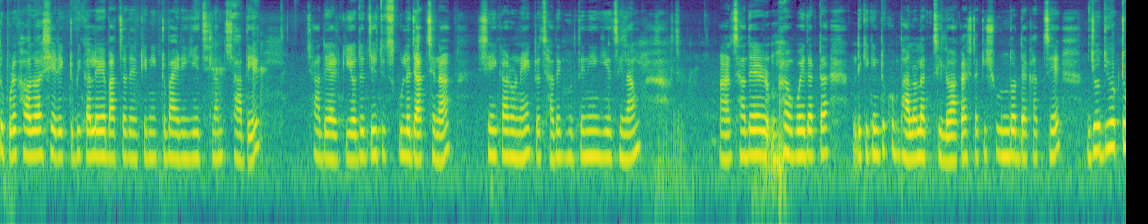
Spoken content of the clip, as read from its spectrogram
দুপুরে খাওয়া দাওয়া সেরে একটু বিকালে বাচ্চাদেরকে নিয়ে একটু বাইরে গিয়েছিলাম ছাদে। ছাদে আর কি, ওদের যেহেতু স্কুলে যাচ্ছে না, সেই কারণে একটু ছাদে ঘুরতে নিয়ে গিয়েছিলাম। আর ছাদের ওয়েদারটা দেখে কিন্তু খুব ভালো লাগছিল। আকাশটা কি সুন্দর দেখাচ্ছে। যদিও একটু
